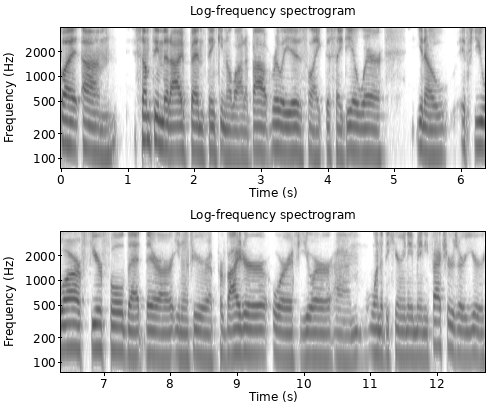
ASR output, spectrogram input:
But um, something that I've been thinking a lot about really is like this idea where you know if you are fearful that there are you know if you're a provider or if you're um, one of the hearing aid manufacturers or you're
